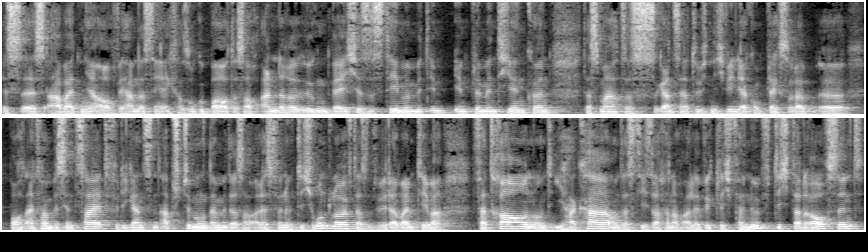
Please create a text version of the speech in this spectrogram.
es, es arbeiten ja auch, wir haben das ja extra so gebaut, dass auch andere irgendwelche Systeme mit im, implementieren können. Das macht das Ganze natürlich nicht weniger komplex oder äh, braucht einfach ein bisschen Zeit für die ganzen Abstimmungen, damit das auch alles vernünftig rund läuft. Da sind wir wieder beim Thema Vertrauen und IHK und dass die Sachen auch alle wirklich vernünftig da drauf sind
